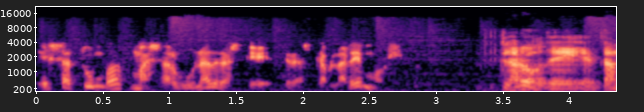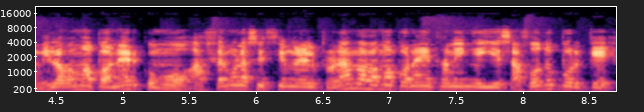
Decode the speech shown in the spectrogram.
esa tumba más alguna de las que, de las que hablaremos. Claro, también lo vamos a poner como hacemos la sección en el programa, vamos a poner también ahí esa foto porque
